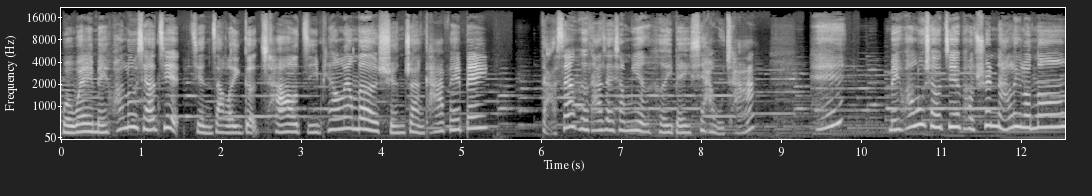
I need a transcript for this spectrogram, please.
我为梅花鹿小姐建造了一个超级漂亮的旋转咖啡杯，打算和她在上面喝一杯下午茶。诶，梅花鹿小姐跑去哪里了呢？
